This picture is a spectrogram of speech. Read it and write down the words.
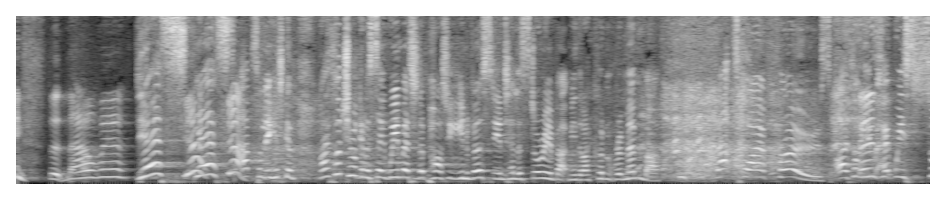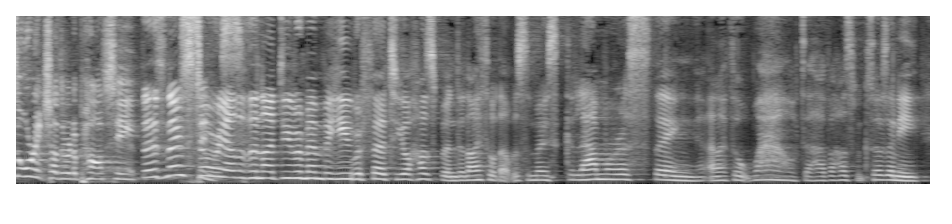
nice that now we're. Yes, Yeah, yes, yeah. absolutely. Had to go. I thought you were going to say we met at a party at university and tell a story about me that I couldn't remember. That's why I froze. I thought you, we saw each other at a party. There's no story since. other than I do remember you referred to your husband, and I thought that was the most glamorous thing. And I thought, wow, to have a husband, because I was only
